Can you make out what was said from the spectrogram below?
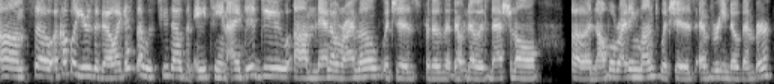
Um, so a couple of years ago, I guess that was 2018. I did do um, NaNoWriMo, which is for those that don't know, is National uh, Novel Writing Month, which is every November.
